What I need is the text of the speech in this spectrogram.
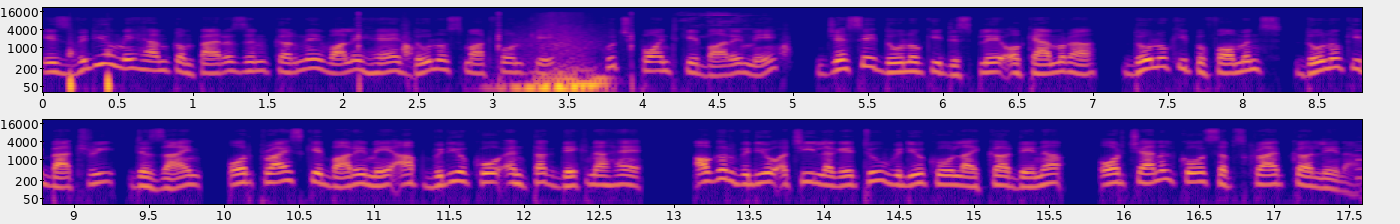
इस वीडियो में हम कंपैरिजन करने वाले हैं दोनों स्मार्टफ़ोन के कुछ पॉइंट के बारे में, जैसे दोनों की डिस्प्ले और कैमरा दोनों की परफॉर्मेंस दोनों की बैटरी डिज़ाइन और प्राइस के बारे में आप वीडियो को अंत तक देखना है। अगर वीडियो अच्छी लगे तो वीडियो को लाइक कर देना और चैनल को सब्सक्राइब कर लेना।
